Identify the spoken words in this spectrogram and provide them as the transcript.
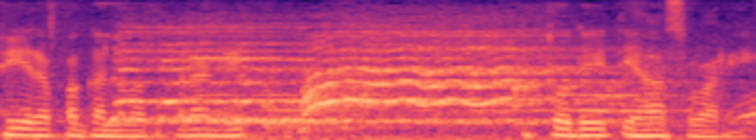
ਫਿਰ ਆਪਾਂ ਗੱਲਬਾਤ ਕਰਾਂਗੇ ਉੱਥੋਂ ਦੇ ਇਤਿਹਾਸ ਬਾਰੇ।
